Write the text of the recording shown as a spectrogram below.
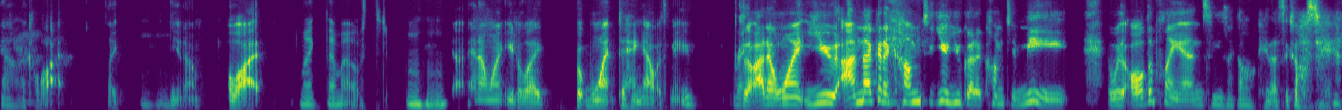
yeah, like a lot. Like, mm-hmm. you know, a lot. Like the most. Mm-hmm. Yeah, and I want you to like, but want to hang out with me. Right. So I don't want you. I'm not going to come to you. You got to come to me with all the plans. And he's like, oh, okay, that's exhausting.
